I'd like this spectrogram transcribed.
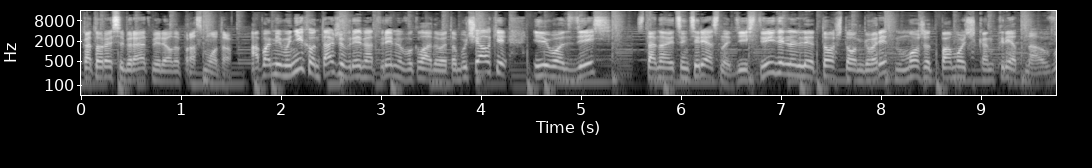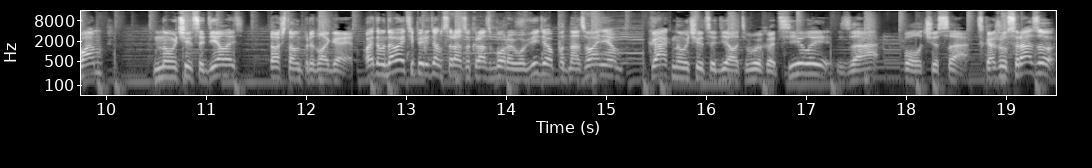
которые собирают миллионы просмотров. А помимо них он также время от времени выкладывает обучалки, и вот здесь становится интересно, действительно ли то, что он говорит, может помочь конкретно вам научиться делать то, что он предлагает. Поэтому давайте перейдем сразу к разбору его видео под названием «Как научиться делать выход силы за полчаса». Скажу сразу,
